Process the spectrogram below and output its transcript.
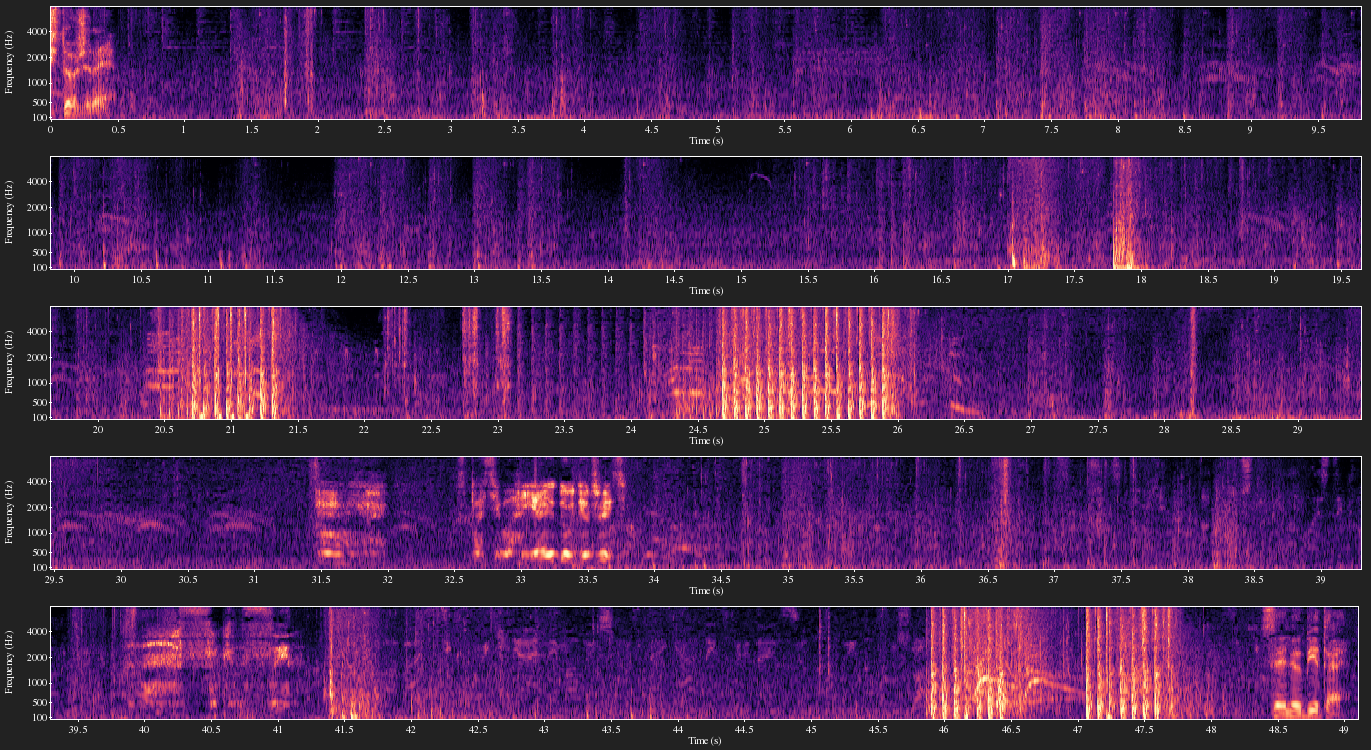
Цель уничтожена. Спасибо. А, Сукин сын. Цель убита.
